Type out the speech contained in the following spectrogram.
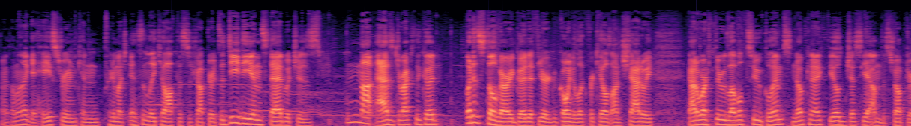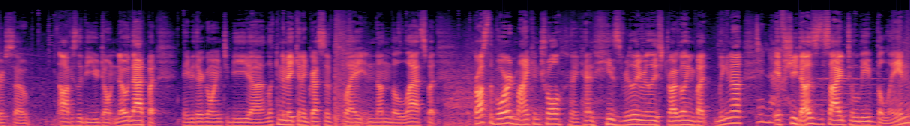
Something like a haste rune can pretty much instantly kill off this disruptor. It's a DD instead, which is not as directly good, but it's still very good if you're going to look for kills on Shadowy. Gotta work through level 2 Glimpse, no kinetic field just yet on disruptor, so obviously you don't know that, but maybe they're going to be uh, looking to make an aggressive play nonetheless. But across the board, mind control, again, he's really, really struggling, but Lina, if she does decide to leave the lane,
